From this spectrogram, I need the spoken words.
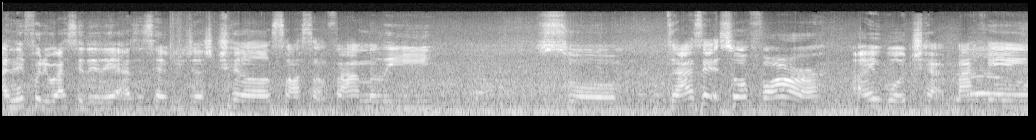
and then for the rest of the day as i said we just chill saw some family. So that's it so far. I will check back in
